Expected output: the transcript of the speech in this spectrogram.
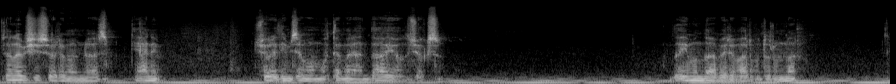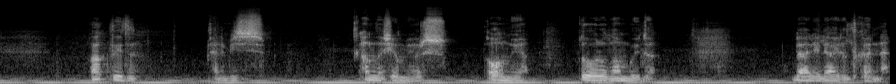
Sana bir şey söylemem lazım. Yani söylediğim zaman muhtemelen daha iyi olacaksın. Dayımın da haberi var bu durumdan. Haklıydın. Yani biz anlaşamıyoruz. Olmuyor. Doğru olan buydu. Lale ile ayrıldık anne.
